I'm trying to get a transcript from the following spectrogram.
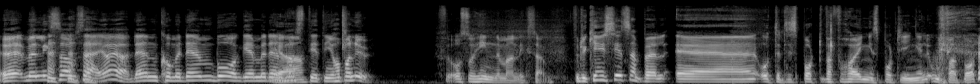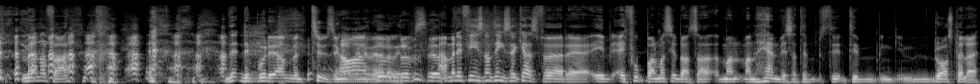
Eh, Men liksom så här, ja ja, den kommer den bågen med den Ja. hastigheten, jag hoppar nu. Och så hinner man liksom. För du kan ju se till exempel, eh, åter till sport, varför har jag ingen sportjingel? Ofattbart. Men i alla fall. det, det borde jag använt tusen Ja, gånger nu. hela tiden. 100%. Ja, men det finns någonting som kallas för, eh, i, i fotboll, man ser ibland så att man, man hänvisar till, till, till bra spelare,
